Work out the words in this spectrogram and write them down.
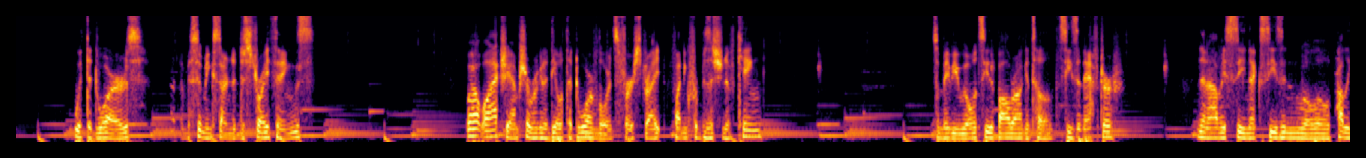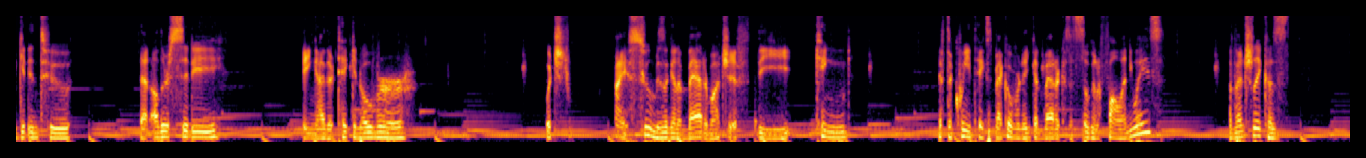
with the dwarves. I'm assuming starting to destroy things. Well, well, actually, I'm sure we're going to deal with the dwarf lords first, right? Fighting for position of king. So maybe we won't see the Balrog until the season after. Then obviously next season we'll probably get into that other city being either taken over, which I assume isn't going to matter much if the king, if the queen takes it back over, it ain't going to matter because it's still going to fall anyways. Eventually, because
